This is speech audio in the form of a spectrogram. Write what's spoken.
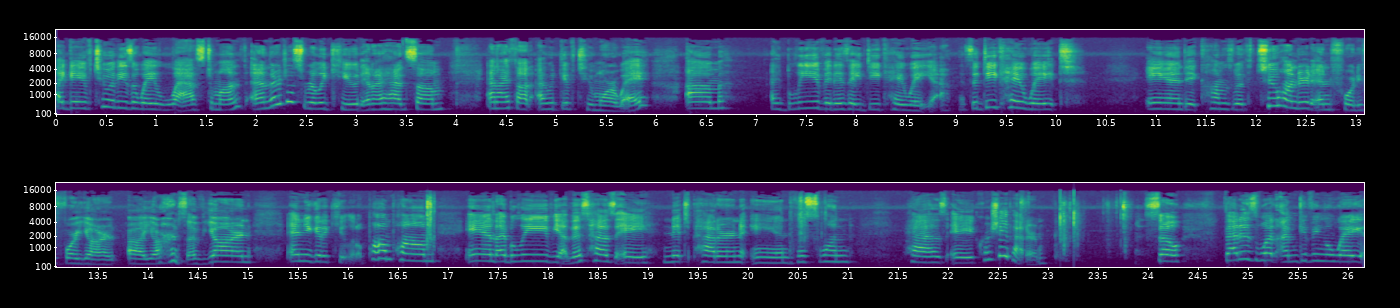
I gave two of these away last month, and they're just really cute, and I had some, and I thought I would give two more away. Um, I believe it is a DK weight, yeah. It's a DK weight, and it comes with 244 yard, uh, yards of yarn, and you get a cute little pom-pom, and I believe, yeah, this has a knit pattern, and this one has a crochet pattern. So, that is what I'm giving away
